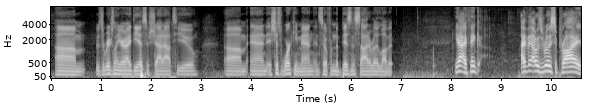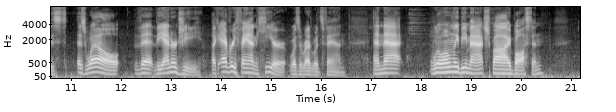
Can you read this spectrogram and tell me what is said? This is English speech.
Um, it was originally your idea, so shout out to you. Um, and it's just working, man. And so from the business side, I really love it. Yeah, I think I think I was really surprised as well that the energy, like every fan here was a Redwoods fan, and that will only be matched by Boston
